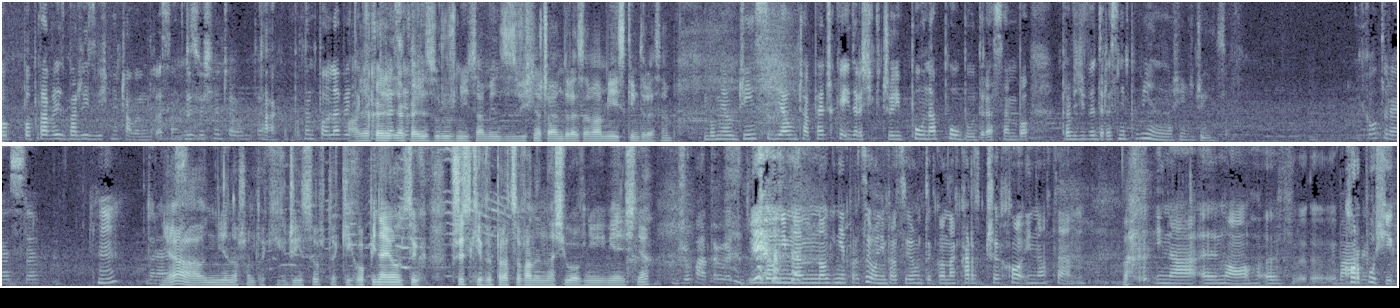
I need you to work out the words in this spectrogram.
Po, po prawej jest bardziej zwiśniaczałym dresem. Z wyświęczałem, tak. Tak, a potem po lewej A taki jaka, dres jaka jest, różnica między zwiśniaczałym dresem a miejskim dresem? Bo miał dżinsy, białą czapeczkę i dresik, czyli pół na pół był dresem, bo prawdziwy dres nie powinien nosić dżinsów. Tylko dresy. Hmm? Dresy. Nie, a nie noszą takich jeansów, takich opinających wszystkie wypracowane na siłowni mięśnie. Brzuchate łydki. Nie, bo oni na nogi nie pracują, oni pracują tylko na karczycho i na ten. I na, e, no, e, e, Bary. korpusik.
